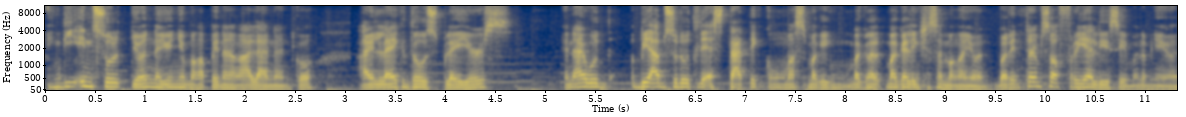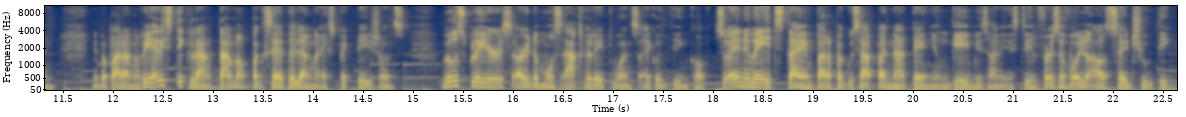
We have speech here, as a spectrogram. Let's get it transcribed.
Hindi insult yon na yun yung mga pinangalanan ko I like those players and I would be absolutely ecstatic kung mas maging mag- magaling siya sa mga yon. But in terms of realism, alam niyo yon, 'di ba? Parang realistic lang, tamang pagsettle lang ng expectations. Those players are the most accurate ones I could think of. So anyway, it's time para pag-usapan natin yung game ni Sunny Steel. First of all, yung outside shooting.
